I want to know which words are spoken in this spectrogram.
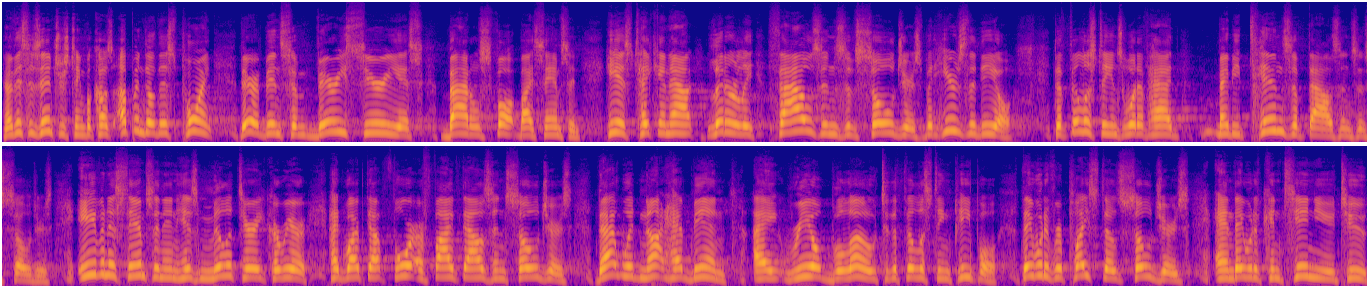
Now, this is interesting because up until this point, there have been some very serious battles fought by Samson. He has taken out literally thousands of soldiers. But here's the deal the Philistines would have had maybe tens of thousands of soldiers. Even as Samson in his military career had wiped out four or 5,000 soldiers, that would not have been a real blow to the Philistine people. They would have replaced those soldiers and they would have continued to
